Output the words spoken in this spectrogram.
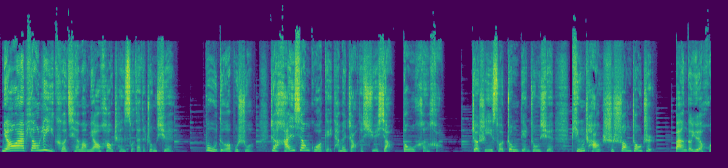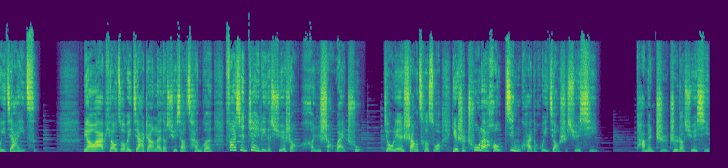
苗阿飘立刻前往苗浩辰所在的中学。不得不说，这韩香国给他们找的学校。都很好，这是一所重点中学，平常是双周制，半个月回家一次。苗阿飘作为家长来到学校参观，发现这里的学生很少外出，就连上厕所也是出来后尽快的回教室学习。他们只知道学习，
